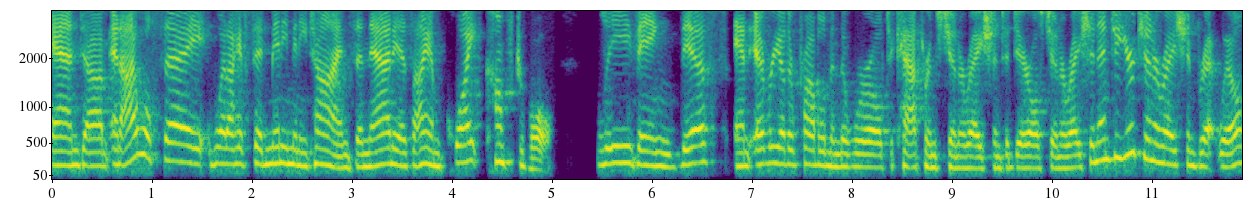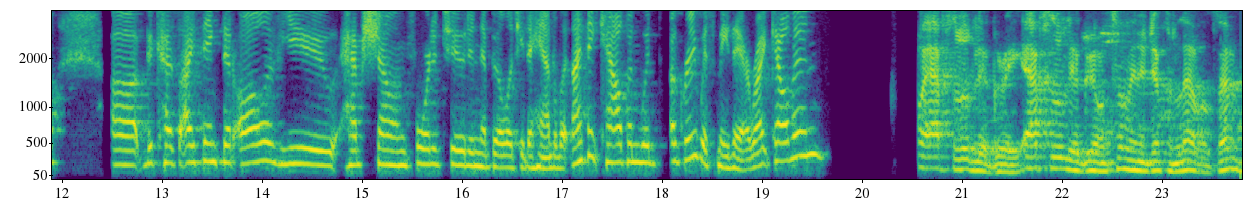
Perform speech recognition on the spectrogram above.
And um, and I will say what I have said many many times, and that is I am quite comfortable leaving this and every other problem in the world to Catherine's generation, to Daryl's generation, and to your generation, Brett Will, uh, because I think that all of you have shown fortitude and ability to handle it. And I think Calvin would agree with me there, right, Calvin? I absolutely agree. Absolutely agree on so many different levels. I'm,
